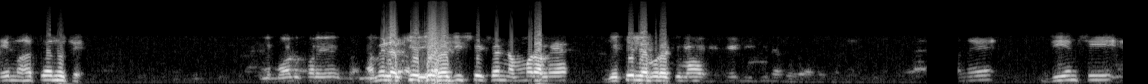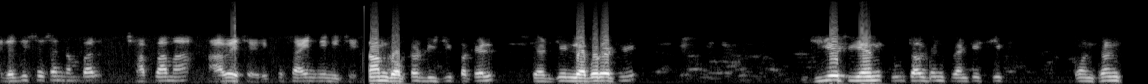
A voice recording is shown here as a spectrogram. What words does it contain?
એ મહત્વનું છે એટલે બોર્ડ ઉપર એ અમે લખીએ છીએ રજીસ્ટ્રેશન નંબર અમે જે તે લેબોરેટરીમાં અને જીએમસી રજીસ્ટ્રેશન નંબર છાપવામાં આવે છે રિપોર્ટ સાઇનની નીચે નામ ડૉક્ટર ડીજી પટેલ સેટજીન laboratory GAPM two thousand twenty six conference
